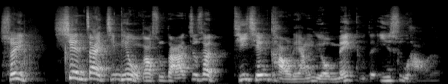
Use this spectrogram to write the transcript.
所以现在今天我告诉大家，就算提前考量有美股的因素好了，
